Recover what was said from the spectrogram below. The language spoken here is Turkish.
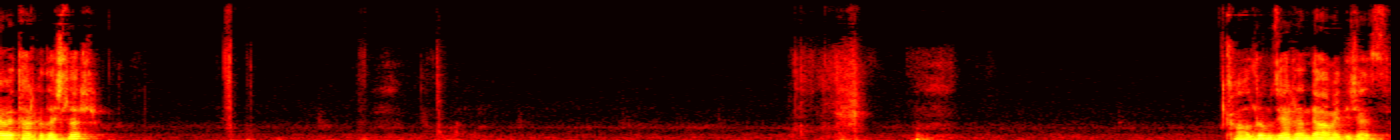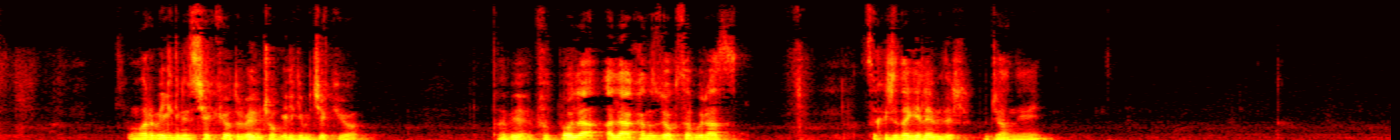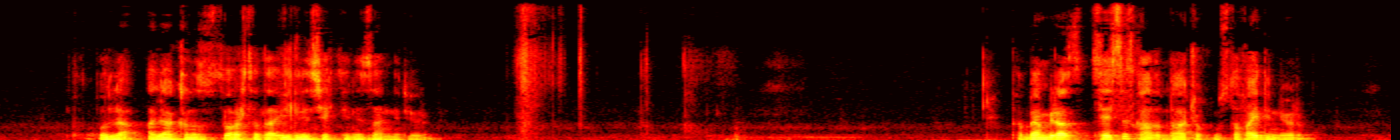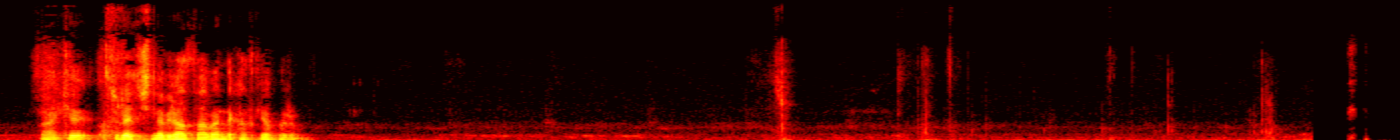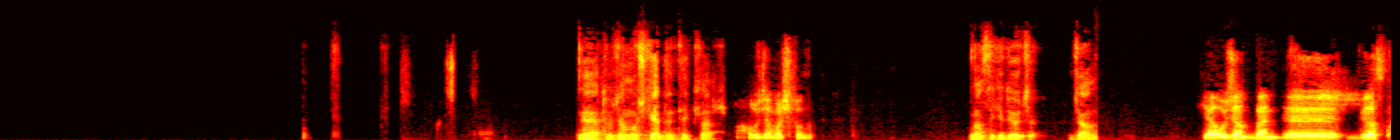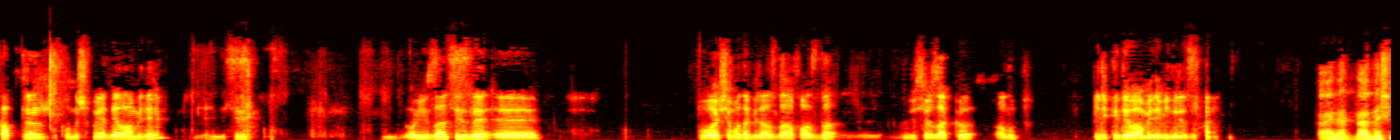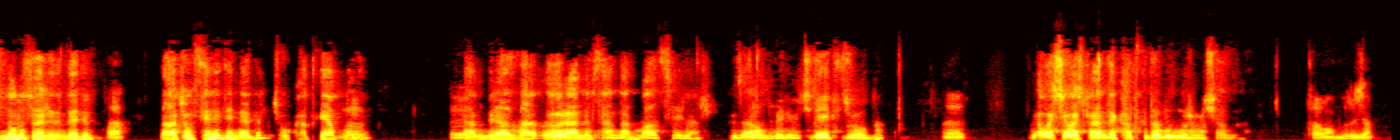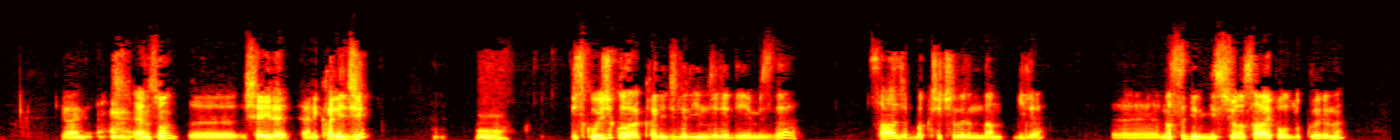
Evet arkadaşlar. Kaldığımız yerden devam edeceğiz. Umarım ilginizi çekiyordur. Benim çok ilgimi çekiyor. Tabii futbola alakanız yoksa biraz sıkıcı da gelebilir bu canlı yayın. Futbolla alakanız varsa da ilginizi çektiğini zannediyorum. Tabii ben biraz sessiz kaldım. Daha çok Mustafa'yı dinliyorum. Belki süreç içinde biraz daha ben de katkı yaparım. Evet hocam hoş geldin tekrar. Hocam hoş bulduk. Nasıl gidiyor Ca- Can? Ya hocam ben e, biraz kaptırır konuşmaya devam ederim. Siz, o yüzden siz de e, bu aşamada biraz daha fazla bir söz hakkı alıp birlikte devam edebiliriz. Aynen. Ben de şimdi onu söyledim. Dedim Ha, daha çok seni dinledim. Çok katkı yapmadım. evet, Ben biraz da öğrendim senden bazı şeyler. Güzel oldu benim için. Eğitici oldu. evet, Yavaş yavaş ben de katkıda bulunurum inşallah. tamamdır hocam. Yani en son e, şeyde yani kaleci Hı hı. psikolojik olarak kalecileri incelediğimizde sadece bakış açılarından bile e, nasıl bir misyona sahip olduklarını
